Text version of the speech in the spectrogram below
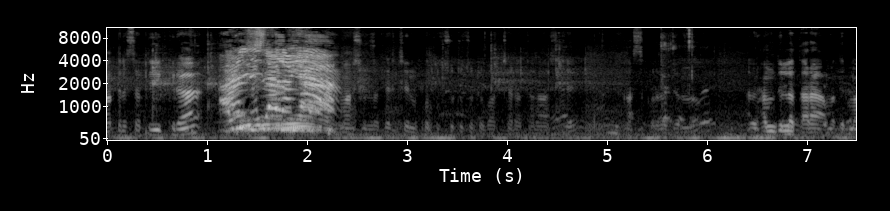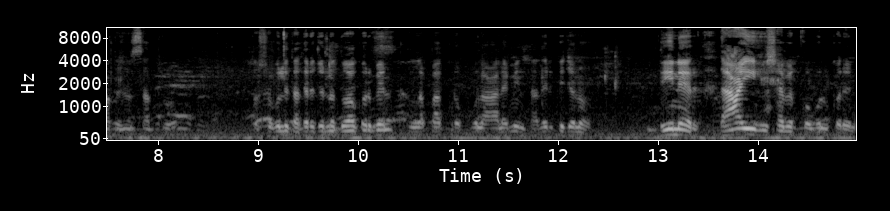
মাদ্রাসা ইকরা। মাশাআল্লাহ, দেখছেন কত ছোট ছোট বাচ্চারা তারা আসছে কাজ করার জন্য। আলহামদুলিল্লাহ তারা আমাদের মাদ্রাসার ছাত্র। তো সকলে তাদের জন্য দোয়া করবেন। আল্লাহ পাক রব্বুল আলামিন তাদেরকে যেন দিনের দায়ী হিসাবে কবুল করেন।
